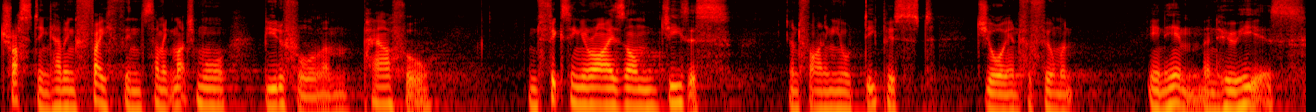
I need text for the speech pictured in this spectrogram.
trusting, having faith in something much more beautiful and powerful, and fixing your eyes on Jesus and finding your deepest joy and fulfillment in Him and who He is.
